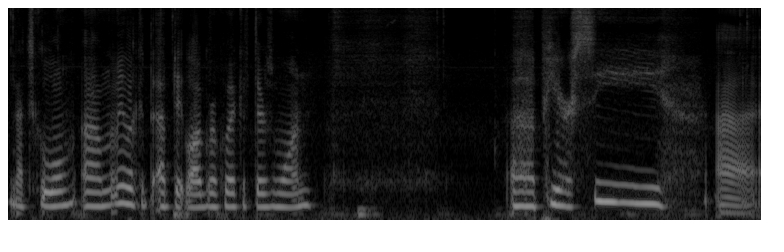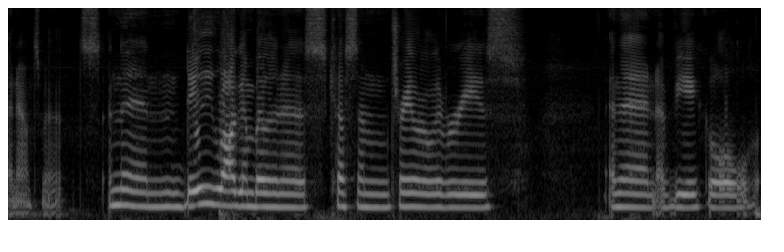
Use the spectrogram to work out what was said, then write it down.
That's cool. Um, let me look at the update log real quick if there's one uh, PRC uh, announcements, and then daily login bonus, custom trailer liveries, and then a vehicle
